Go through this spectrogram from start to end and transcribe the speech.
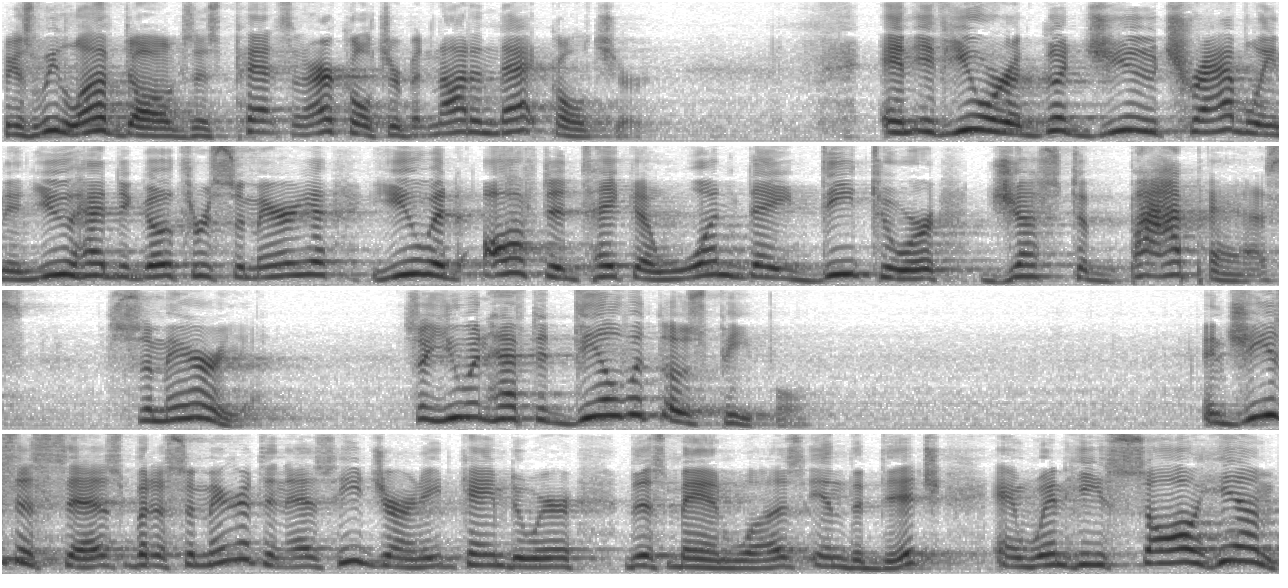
Because we love dogs as pets in our culture, but not in that culture. And if you were a good Jew traveling and you had to go through Samaria, you would often take a one day detour just to bypass Samaria. So you wouldn't have to deal with those people. And Jesus says, But a Samaritan, as he journeyed, came to where this man was in the ditch. And when he saw him,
